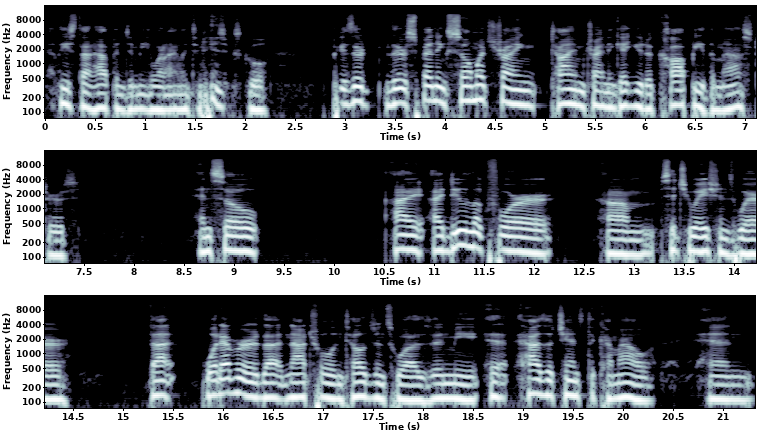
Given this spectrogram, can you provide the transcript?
At least that happened to me when I went to music school. Because they're they're spending so much trying time trying to get you to copy the masters. And so I I do look for um, situations where that whatever that natural intelligence was in me it has a chance to come out and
